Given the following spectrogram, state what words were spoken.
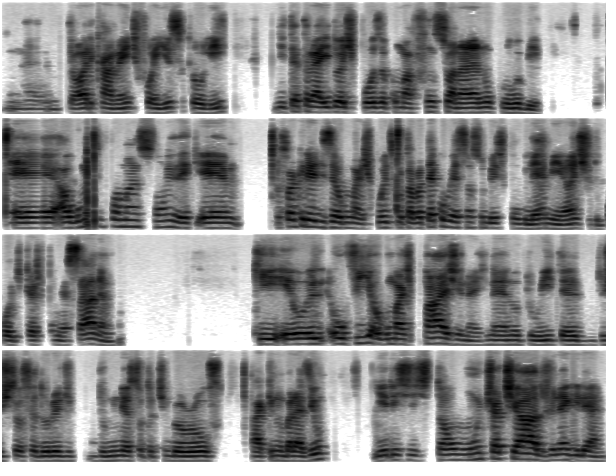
né? teoricamente foi isso que eu li, de ter traído a esposa com uma funcionária no clube. É, algumas informações, é, é, eu só queria dizer algumas coisas, que eu estava até conversando sobre isso com o Guilherme antes do podcast começar, né? que eu, eu vi algumas páginas né, no Twitter dos torcedores do Minnesota Timberwolves aqui no Brasil, e eles estão muito chateados, né, Guilherme,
